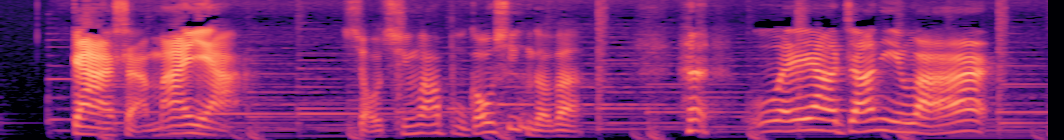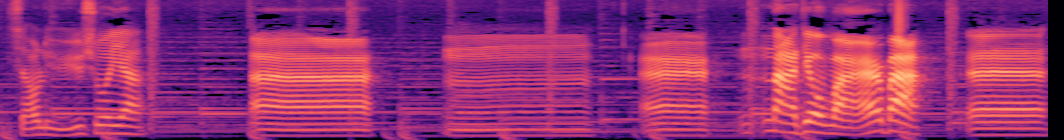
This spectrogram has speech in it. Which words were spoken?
“干什么呀？”小青蛙不高兴地问。“哼，我要找你玩儿。”小鲤鱼说：“呀，啊，嗯。”嗯，那就玩吧。呃，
